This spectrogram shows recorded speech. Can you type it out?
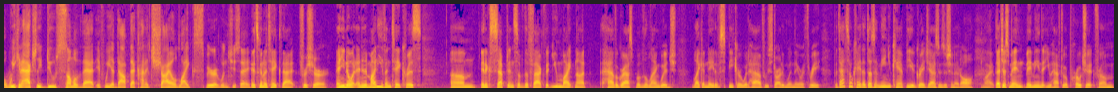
we can actually do some of that if we adopt that kind of childlike spirit, wouldn't you say? It's going to take that for sure. And you know what? And it might even take, Chris, um, an acceptance of the fact that you might not have a grasp of the language like a native speaker would have who started when they were three. But that's okay. That doesn't mean you can't be a great jazz musician at all. Right. That just may, may mean that you have to approach it from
